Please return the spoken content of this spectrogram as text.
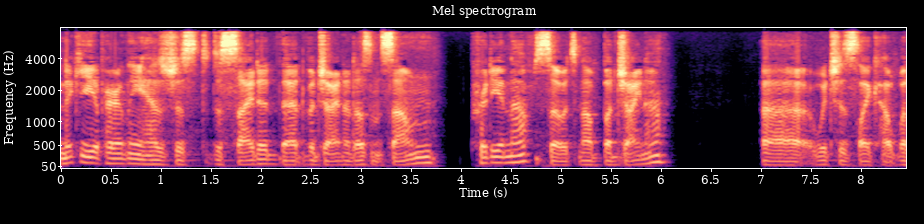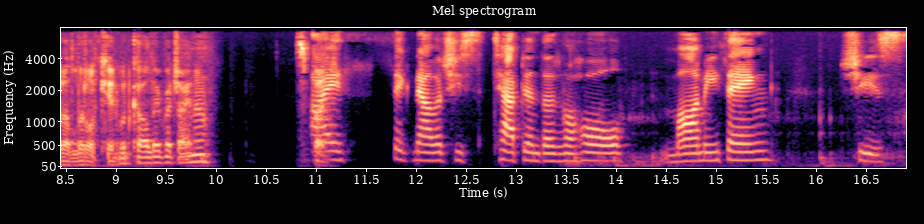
Nikki apparently has just decided that vagina doesn't sound pretty enough, so it's now vagina, uh, which is like how, what a little kid would call their vagina. But- I think now that she's tapped into the whole mommy thing, she's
